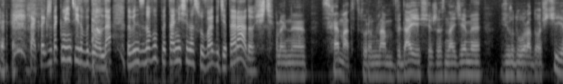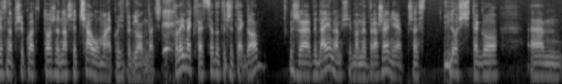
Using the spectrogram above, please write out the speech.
Tak, także tak mniej więcej to wygląda. No więc znowu pytanie się nasuwa, gdzie ta radość? Kolejny schemat, w którym nam wydaje się, że znajdziemy źródło radości, jest na przykład to, że nasze ciało ma jakoś wyglądać. Kolejna kwestia dotyczy tego, że wydaje nam się, mamy wrażenie przez ilość tego, em,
